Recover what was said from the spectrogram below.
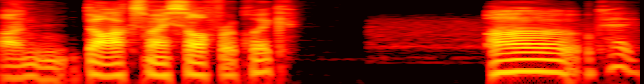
Undocs myself real quick. Uh. Okay.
